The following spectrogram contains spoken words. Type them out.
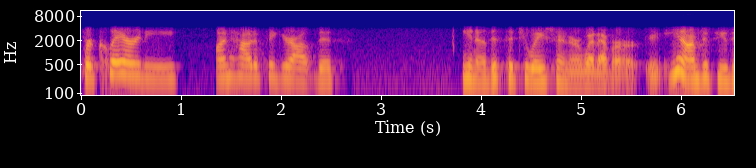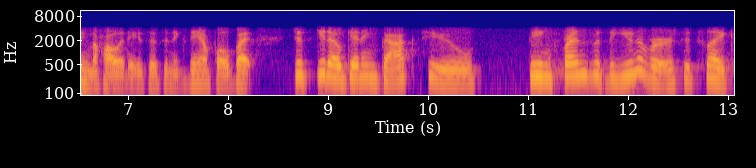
for clarity on how to figure out this you know, this situation or whatever. You know, I'm just using the holidays as an example, but just, you know, getting back to being friends with the universe, it's like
